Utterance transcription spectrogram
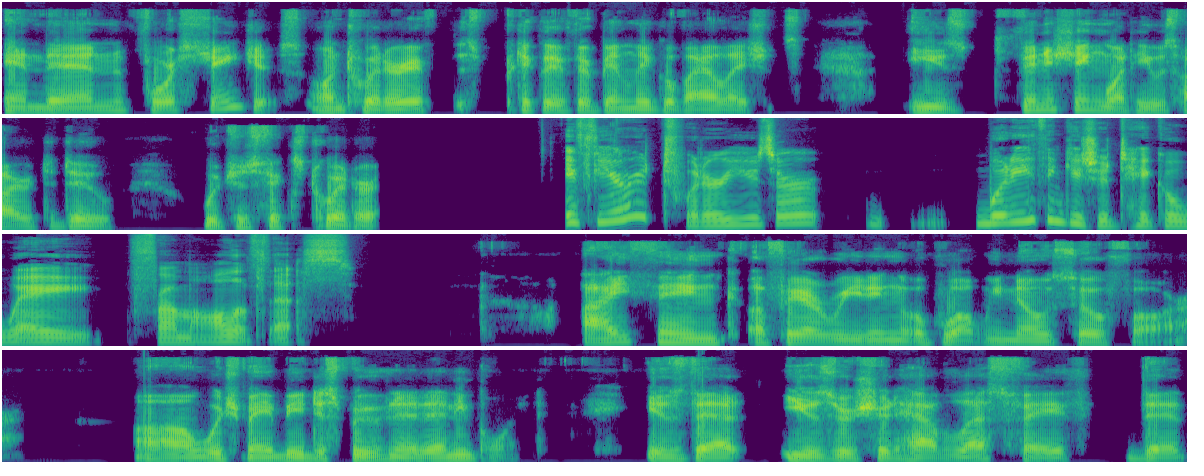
and then force changes on Twitter, if particularly if there have been legal violations. He's finishing what he was hired to do, which is fix Twitter. If you're a Twitter user, what do you think you should take away from all of this? I think a fair reading of what we know so far, uh, which may be disproven at any point, is that users should have less faith that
